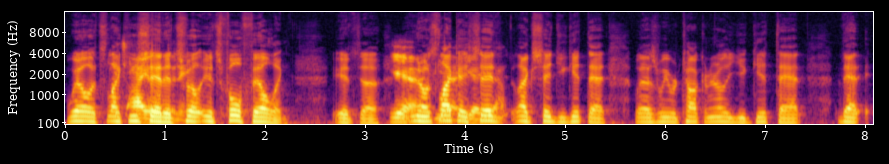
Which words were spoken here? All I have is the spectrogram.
well, it's like it's you said, it's it's fulfilling. It uh, yeah, you know, it's yeah, like I yeah, said, yeah. like I said, you get that as we were talking earlier, you get that that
